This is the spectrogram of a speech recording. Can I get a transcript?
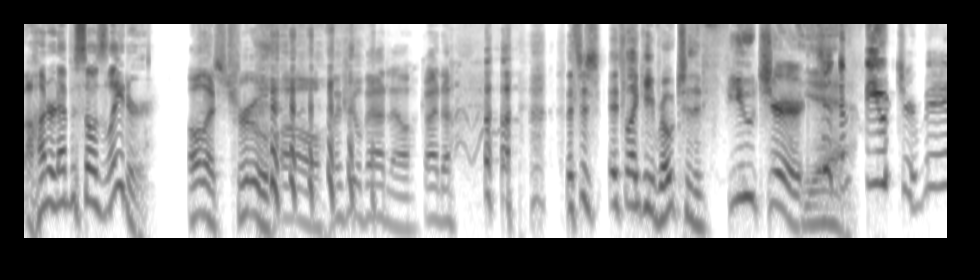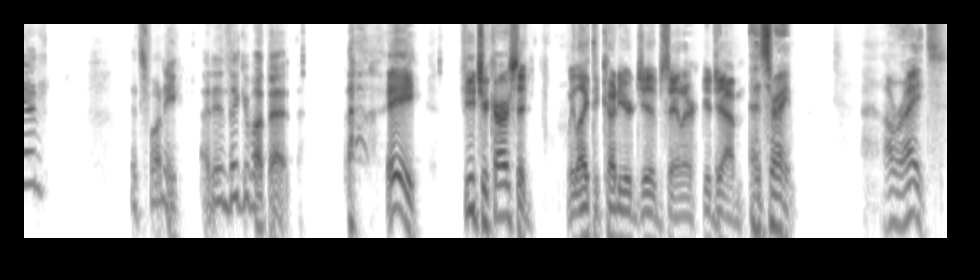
hundred episodes later. Oh, that's true. Oh, I feel bad now. Kind of. this is. It's like he wrote to the future. It's in Yeah. the future, man. That's funny. I didn't think about that. hey, future Carson. We like the cut of your jib, sailor. Good job. That's right. All right.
